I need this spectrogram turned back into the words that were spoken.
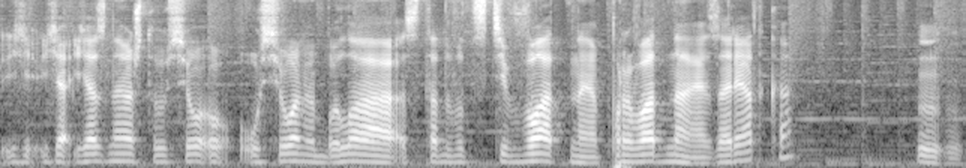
я, я- знаю, что у, Xio- у Xiaomi была 120-ваттная проводная зарядка. Мгм.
